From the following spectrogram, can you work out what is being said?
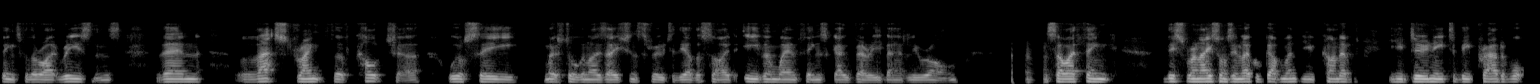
things for the right reasons, then that strength of culture will see most organizations through to the other side, even when things go very badly wrong. And so I think this renaissance in local government, you kind of you do need to be proud of what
